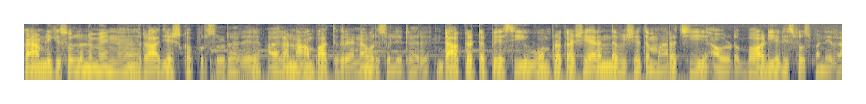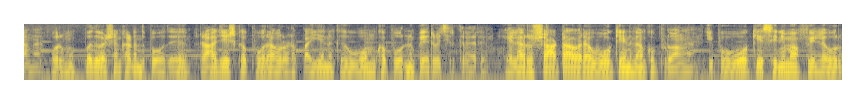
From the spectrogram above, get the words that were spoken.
ஃபேமிலிக்கு சொல்லணுமேன்னு ராஜேஷ் கபூர் சொல்றாரு. அதெல்லாம் நான் பாத்துக்கிறேன்னு அவர் சொல்லிட்டாரு டாக்டர்கிட்ட பேசி ஓம் பிரகாஷ் இறந்த விஷயத்த மறைச்சி அவரோட பாடியை டிஸ்போஸ் பண்ணிடுறாங்க. ஒரு முப்பது வருஷம் கடந்து போகுது. ராஜேஷ் கபூர் அவரோட பையனுக்கு ஓம் ஓம் கபூர்னு பேர் வச்சிருக்காரு எல்லாரும் ஷார்ட் அவரை ஓகேன்னு தான் கூப்பிடுவாங்க. இப்போ ஓகே சினிமா ஃபீல்ட்ல ஒரு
